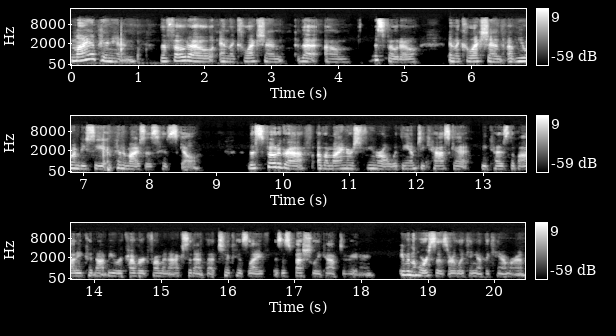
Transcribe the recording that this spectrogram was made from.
In my opinion, the photo and the collection that um, this photo in the collection of UMBC epitomizes his skill. This photograph of a miner's funeral with the empty casket because the body could not be recovered from an accident that took his life is especially captivating. Even the horses are looking at the camera.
